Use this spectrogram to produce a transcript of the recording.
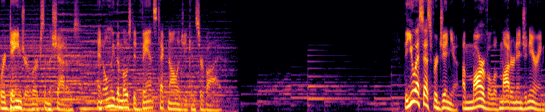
where danger lurks in the shadows and only the most advanced technology can survive. The USS Virginia, a marvel of modern engineering,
